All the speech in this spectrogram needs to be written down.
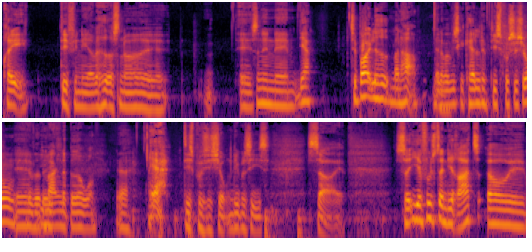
prædefineret, hvad hedder sådan noget, øh, øh, sådan en, øh, ja, tilbøjelighed, man har, mm. eller hvad vi skal kalde det. Disposition, øh, jeg ved det I mangel af bedre ord. Ja. ja, disposition, lige præcis. Så, øh, så I har fuldstændig ret, og, øh,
